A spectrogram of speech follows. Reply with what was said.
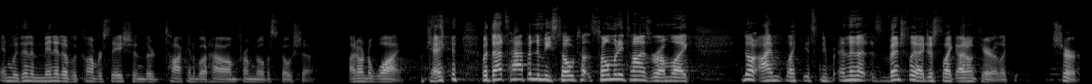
and within a minute of a conversation, they're talking about how I'm from Nova Scotia. I don't know why, okay? but that's happened to me so, so many times where I'm like, no, I'm like, it's New, and then eventually I just like, I don't care. Like, sure,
